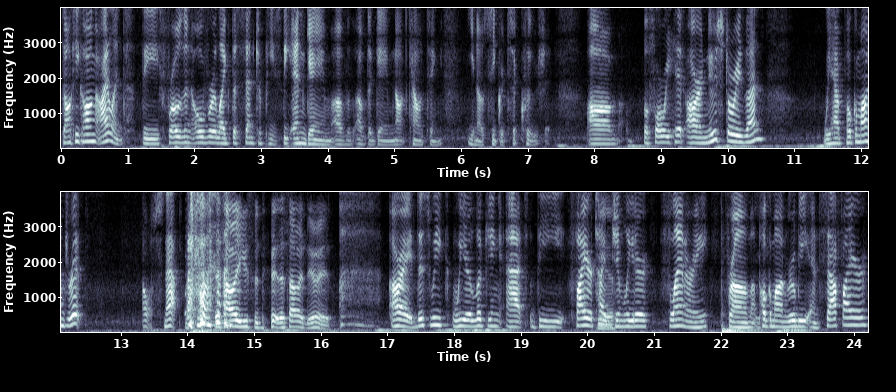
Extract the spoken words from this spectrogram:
Donkey Kong Island, the frozen over, like the centerpiece, the end game of, of the game, not counting, you know, secret seclusion. Um, before we hit our news story, then, we have Pokemon Drip. Oh, snap. That's how I used to do it. That's how I do it. All right, this week we are looking at the fire type Yeah. gym leader Flannery from Pokemon Ruby and Sapphire.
